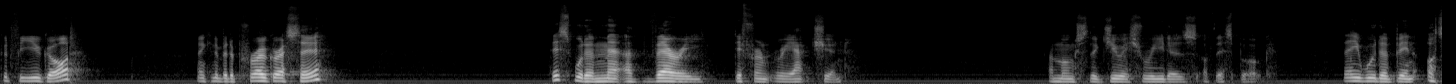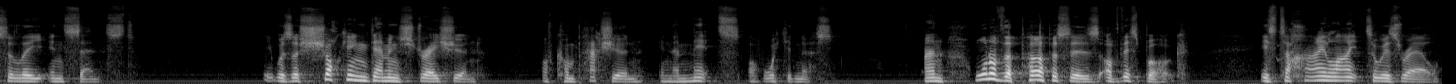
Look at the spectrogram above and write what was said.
good for you, God, making a bit of progress here, this would have met a very different reaction amongst the Jewish readers of this book. They would have been utterly incensed. It was a shocking demonstration of compassion in the midst of wickedness. And one of the purposes of this book is to highlight to Israel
